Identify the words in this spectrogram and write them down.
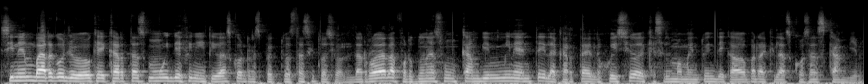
sin embargo, yo veo que hay cartas muy definitivas con respecto a esta situación. La rueda de la fortuna es un cambio inminente y la carta del juicio de que es el momento indicado para que las cosas cambien.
